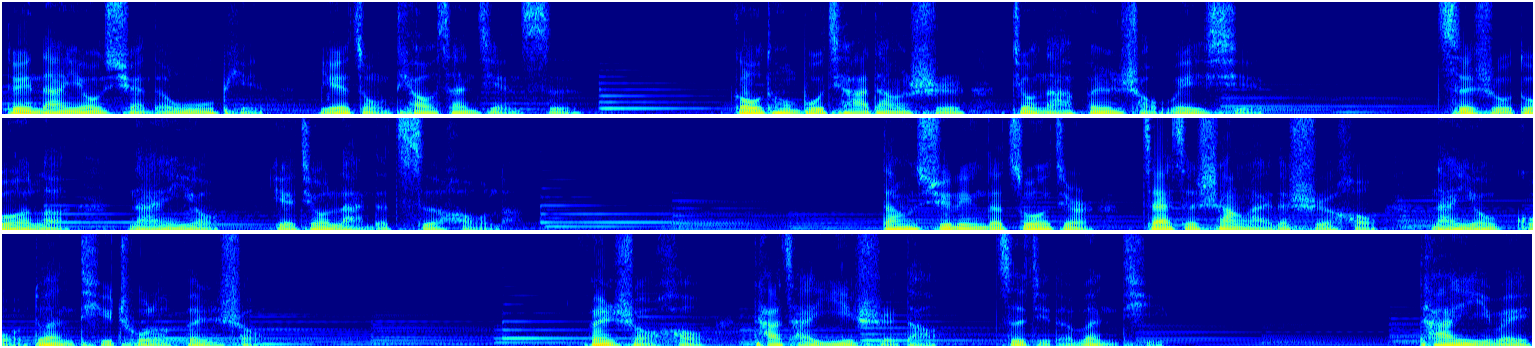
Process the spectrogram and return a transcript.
对男友选的物品也总挑三拣四，沟通不恰当时就拿分手威胁，次数多了，男友也就懒得伺候了。当徐玲的作劲儿再次上来的时候，男友果断提出了分手。分手后，她才意识到。自己的问题。她以为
